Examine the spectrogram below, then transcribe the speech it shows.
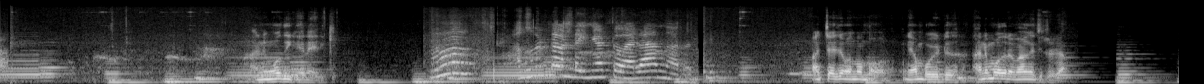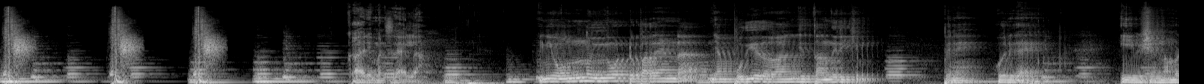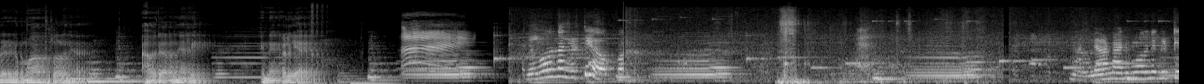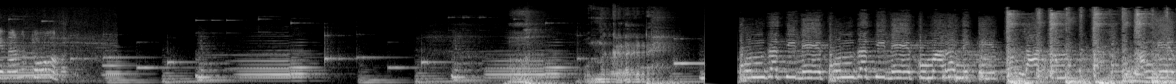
അനുമോദിക്കാനായിരിക്കും. അങ്ങോട്ടുണ്ട് ഇങ്ങോട്ട് വരാന്ന് പറഞ്ഞു അച്ചാച്ചൻ വന്നോന്ന് തോന്നുന്നു ഞാൻ പോയിട്ട് അനുമോദനം വാങ്ങിച്ചിട്ട് വരാം. കാര്യം മനസ്സിലായില്ല. ഇനി ഒന്നും ഇങ്ങോട്ട് പറയണ്ട. ഞാൻ പുതിയത് വാങ്ങിച്ച് തന്നിരിക്കും. പിന്നെ ഒരു കാര്യം. ഈ വിഷയം നമ്മുടെ മാത്രം അറിഞ്ഞാൽ അവരറിഞ്ഞാലേ എന്നെ കളിയാക്കും. നിങ്ങളൊന്നും കിട്ടിയോ? നല്ലോണം അനുഭവം കിട്ടിയെന്നാണ് തോന്നുന്നത്. ഒന്ന് കിടക്കട്ടെ. കുന്തത്തിലെ കുന്തത്തിലെ കുമരനുക്ക് കൊണ്ടാട്ടം. അങ്ങേ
